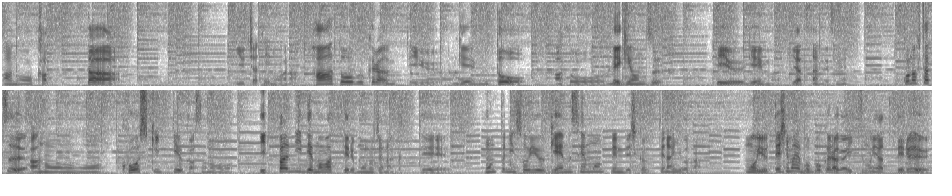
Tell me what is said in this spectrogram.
あの買った言っちゃっていいのかな。ハート・オブ・クラウンっていうゲームとあとレギオンズっていうゲームをやってたんですね。この2つ、あのー、公式っていうかその一般に出回ってるものじゃなくて本当にそういうゲーム専門店でしか売ってないようなもう言ってしまえば僕らがいつもやってる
